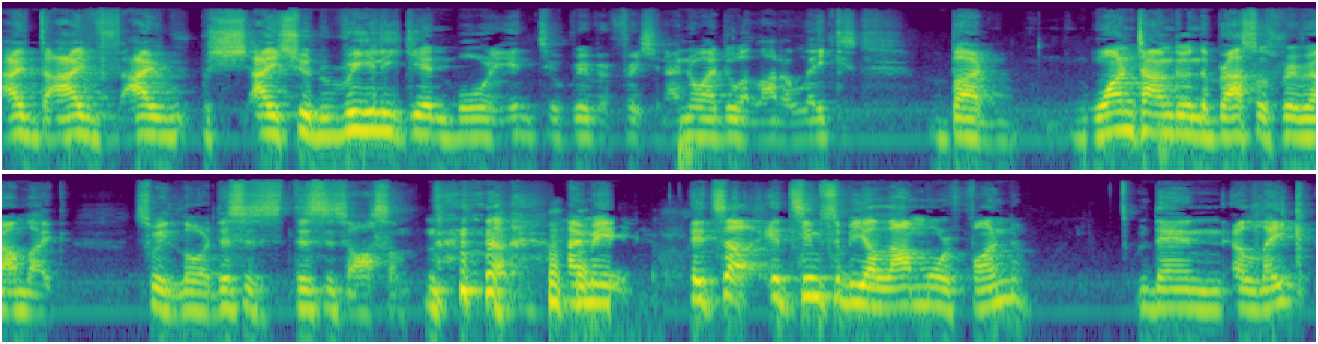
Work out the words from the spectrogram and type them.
I I've I I should really get more into river fishing. I know I do a lot of lakes, but one time doing the Brazos River, I'm like, sweet lord, this is this is awesome. I mean, it's a it seems to be a lot more fun than a lake,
